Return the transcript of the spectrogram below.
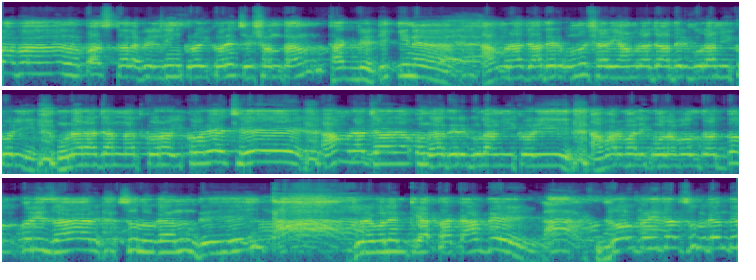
বাবা পাঁচতলা বিল্ডিং ক্রয় করেছে, সন্তান থাকবে, ঠিক কিনা? আমরা যাদের অনুসারী, আমরা যাদের গোলামি করি, উনারা জান্নাত ক্রয় করেছে। আমরা যারা উনাদের গোলামি করি, আমার মালিক মোলা বলতো, দল করি যার স্লোগান দে জুড়ে বলেন কি তা কার দে দল করি যার স্লোগান দে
